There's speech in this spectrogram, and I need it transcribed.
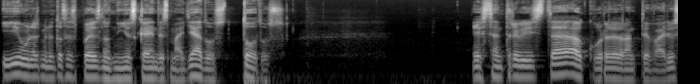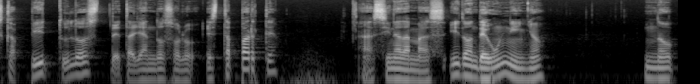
y unos minutos después los niños caen desmayados, todos. Esta entrevista ocurre durante varios capítulos, detallando solo esta parte, así nada más, y donde un niño no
